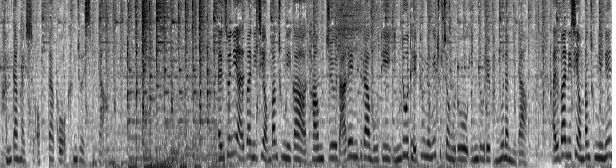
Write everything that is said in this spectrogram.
감당할 수 없다고 강조했습니다. 앤소니 알바니지 연방 총리가 다음 주 나렌드라 모디 인도 대통령의 초청으로 인도를 방문합니다. 알바니시 연방 총리는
